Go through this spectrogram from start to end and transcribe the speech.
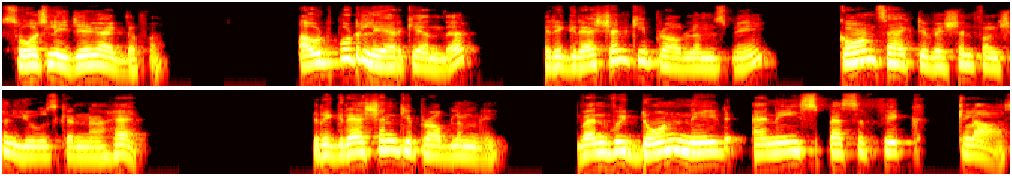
सोच लीजिएगा एक दफ़ा। आउटपुट लेयर के अंदर रिग्रेशन की प्रॉब्लम्स में कौन सा एक्टिवेशन फ़ंक्शन यूज़ करना है? रिग्रेशन की प्रॉब्लम में when we don't need any specific class,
